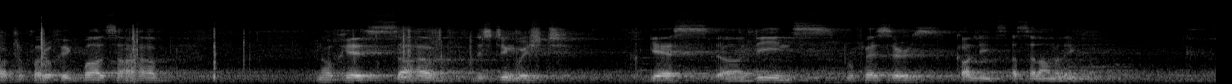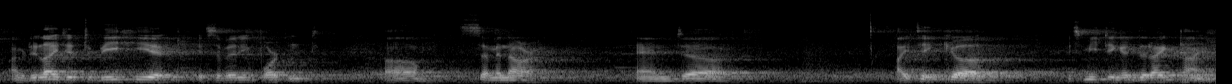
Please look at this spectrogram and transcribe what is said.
Dr. Farooq Iqbal Sahab, Nokhez Sahab, distinguished guests, uh, deans, professors, colleagues, Assalamu alaikum. I'm delighted to be here. It's a very important um, seminar, and uh, I think uh, it's meeting at the right time.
